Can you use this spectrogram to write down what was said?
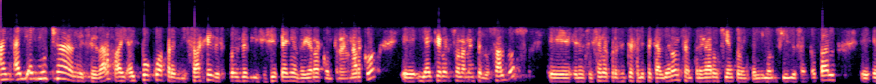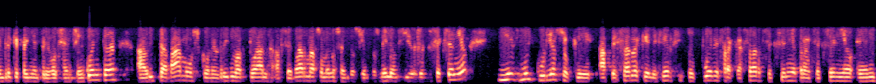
Hay, hay, hay mucha necedad, hay, hay poco aprendizaje después de 17 años de guerra contra el narco eh, y hay que ver solamente los saldos. Eh, en el sesión del presidente Felipe Calderón se entregaron 120 mil homicidios en total, eh, Enrique Peña entregó 150, ahorita vamos con el ritmo actual a cerrar más o menos en 200 mil homicidios este sexenio y es muy curioso que a pesar de que el ejército puede fracasar sexenio tras sexenio en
